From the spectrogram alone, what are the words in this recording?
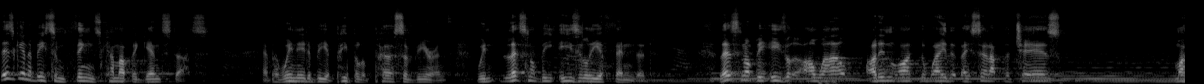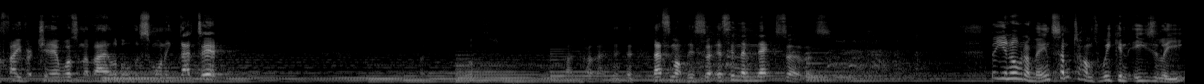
there's going to be some things come up against us. But we need to be a people of perseverance. We, let's not be easily offended. Let's not be easily, oh, well, I didn't like the way that they set up the chairs. My favorite chair wasn't available this morning. That's it. That's not this, it's in the next service. But you know what I mean? Sometimes we can easily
